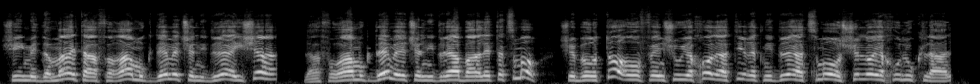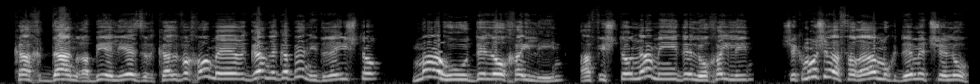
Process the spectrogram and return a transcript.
שהיא מדמה את ההפרה המוקדמת של נדרי האישה להפרה המוקדמת של נדרי הבעל את עצמו, שבאותו אופן שהוא יכול להתיר את נדרי עצמו שלא יחולו כלל, כך דן רבי אליעזר קל וחומר גם לגבי נדרי אשתו. מהו דלא חיילין, אף אשתו נמי דלא חיילין. שכמו שההפרה המוקדמת שלו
